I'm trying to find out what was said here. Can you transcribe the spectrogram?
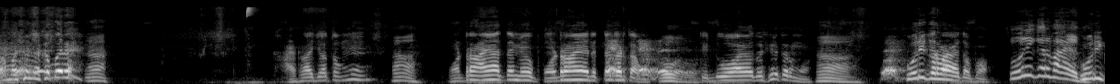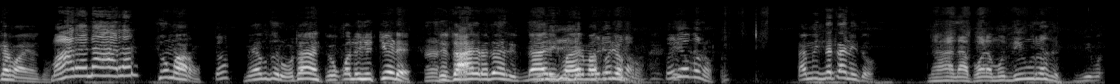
આમાં શું છે ખબર હે? હા. કાઢવા જો તો હું હા. પોંડરા આયા તમે પોંડરા આયા એટલે તગડતા હું. તે ડોહો આવ્યો તો ખેતરમાં. હા. ચોરી કરવા આવ્યો તો પા ચોરી કરવા આવ્યો તું? ચોરી કરવા આવ્યો તો. મારે ના હારણ શું મારું? તો? મેં કીધું રોટા ધોકો લઈ ચેડે. તે જાહેર ડાયરેક્ટ બહારમાં પડ્યો. પડ્યો તમે જ નતા નહીં તો. ના ના ફોડા હું દીવરો છું. જીવ-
